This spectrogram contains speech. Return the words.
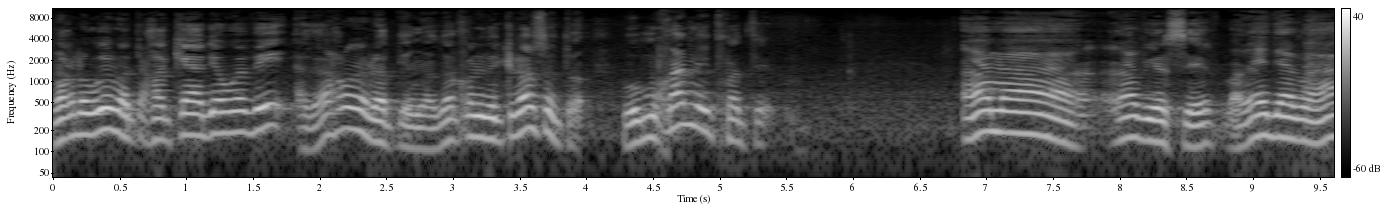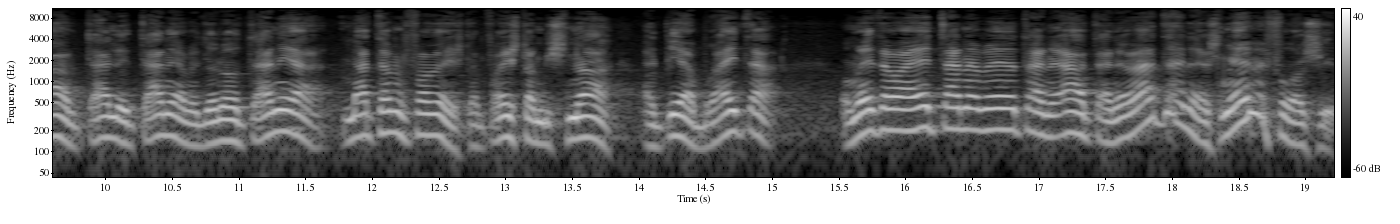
אנחנו אומרים לו, תחכה עד יום רביעי, אז אנחנו לא נותנים לו, אז לא יכולים לקנוס אותו, והוא מוכן להתחתן. אמר רב יוסף, ברד אברהם, תלי תניא ודלא תניא, מה אתה מפרש? אתה מפרש את המשנה על פי הברייתא? אומרת תנא, אה תנא ואין תנא, שניהם מפורשים.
